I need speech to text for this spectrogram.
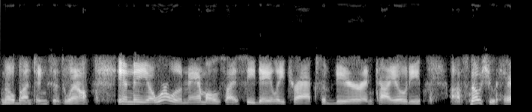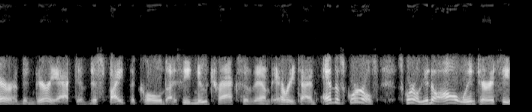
snow buntings as well. In the uh, world of mammals, I see daily tracks of deer and coyote. Uh, snowshoe hare have been very active despite the cold. I see new tracks of them every time. And the squirrels. Squirrel, you know, all winter I see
